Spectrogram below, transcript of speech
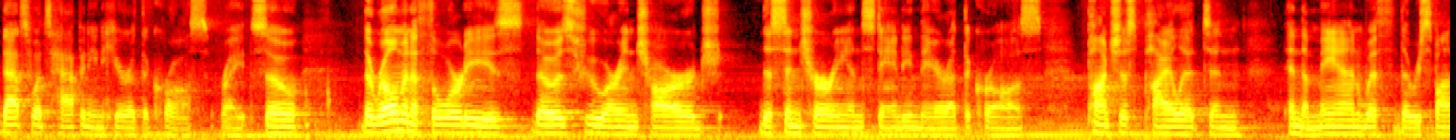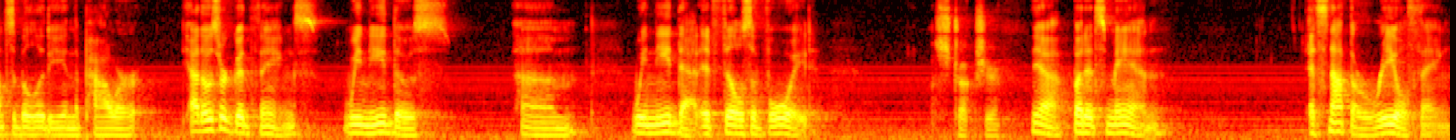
that's what's happening here at the cross, right? So the Roman authorities, those who are in charge, the centurion standing there at the cross, Pontius Pilate and and the man with the responsibility and the power. Yeah, those are good things. We need those. Um, we need that. It fills a void. Structure. Yeah, but it's man. It's not the real thing.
